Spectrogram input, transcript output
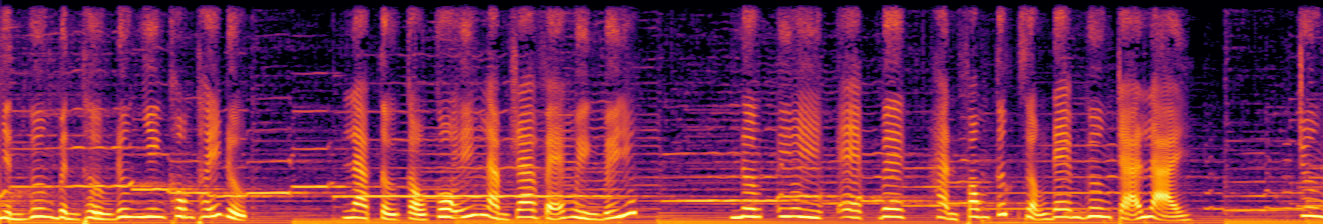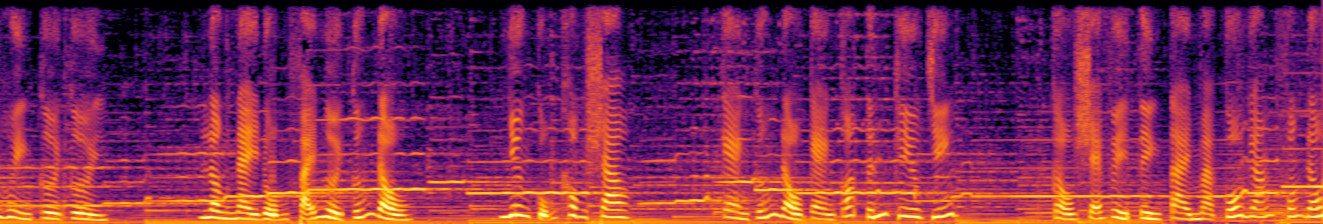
Nhìn gương bình thường đương nhiên không thấy được. Là tự cậu cố ý làm ra vẻ huyền bí. Nơ y e b, Hành Phong tức giận đem gương trả lại. Trương Huyền cười cười. Lần này đụng phải người cứng đầu. Nhưng cũng không sao. Càng cứng đầu càng có tính khiêu chiến. Cậu sẽ vì tiền tài mà cố gắng phấn đấu.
